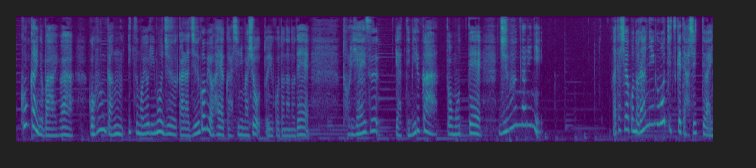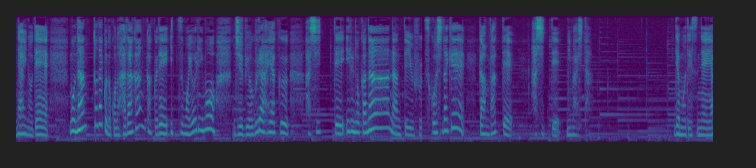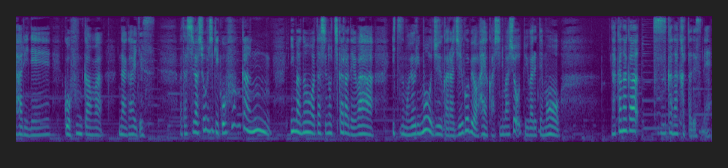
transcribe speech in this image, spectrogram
今回の場合は5分間いつもよりも10から15秒早く走りましょうということなのでとりあえずやってみるかと思って自分なりに私はこのランニングウォッチつけて走ってはいないのでもうなんとなくのこの肌感覚でいつもよりも10秒ぐらい早く走っているのかななんていうふう少しだけ頑張って走ってみました。でもですねやはりね5分間は長いです。私は正直5分間今の私の力ではいつもよりも10から15秒早く走りましょうと言われてもなかなか続かなかったですね。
